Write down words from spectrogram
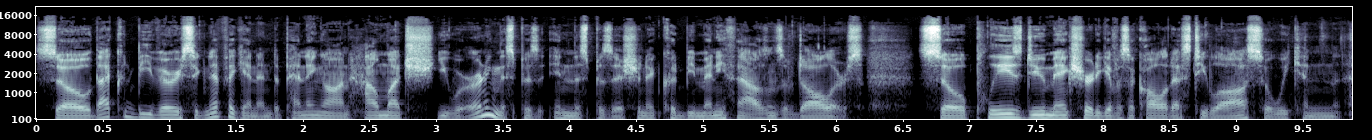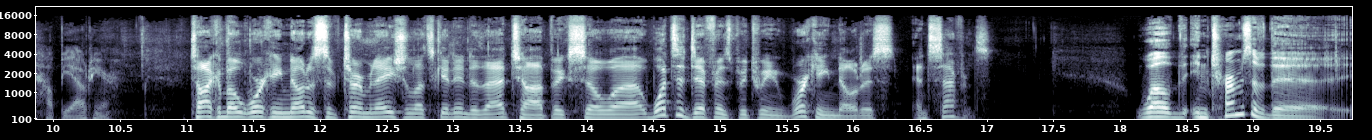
So that could be very significant. And depending on how much you were earning this pos- in this position, it could be many thousands of dollars. So please do make sure to give us a call at ST Law so we can help you out here. Talk about working notice of termination. Let's get into that topic. So, uh, what's the difference between working notice and severance? Well, in terms of the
